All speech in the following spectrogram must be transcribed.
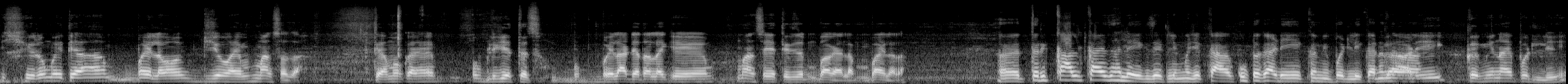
हिरो म्हणजे त्या बैला जीव आहे माणसाचा. त्यामुळं काय पब्लिक येतच. ब- बैल अड्ड्यात आला की माणसं येते बघायला बैलाला. अ, तरी काल काय झालं एक्झॅक्टली म्हणजे का कुठं गाडी कमी पडली? कारण अ, गाडी कमी नाही पडली.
